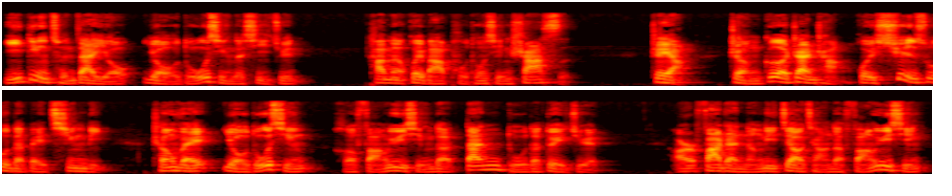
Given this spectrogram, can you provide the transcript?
一定存在有有毒型的细菌，它们会把普通型杀死，这样整个战场会迅速的被清理，成为有毒型和防御型的单独的对决。而发展能力较强的防御型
